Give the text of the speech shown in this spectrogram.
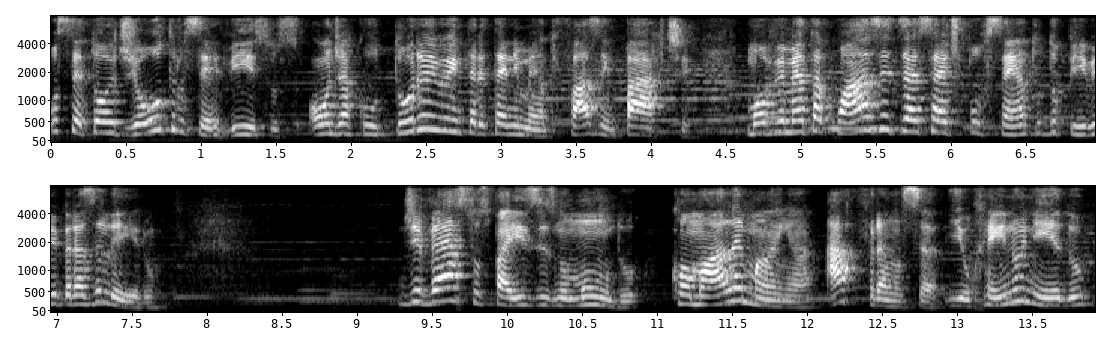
O setor de outros serviços, onde a cultura e o entretenimento fazem parte, movimenta quase 17% do PIB brasileiro. Diversos países no mundo, como a Alemanha, a França e o Reino Unido,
